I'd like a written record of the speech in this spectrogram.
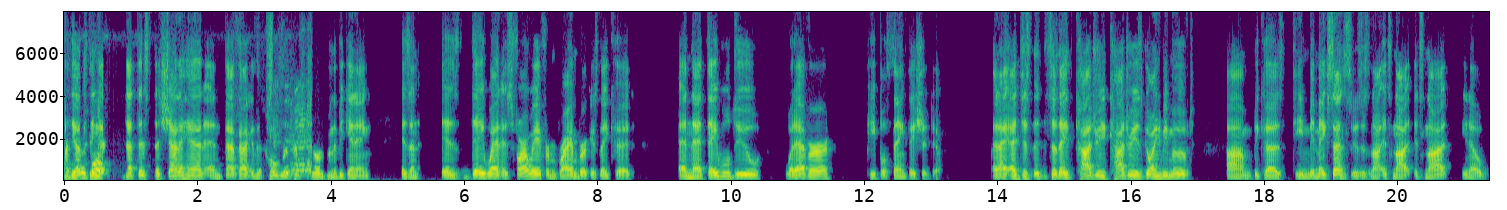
But the other thing that that this that Shanahan and Babcock and this whole group have shown from the beginning is an is they went as far away from Brian Burke as they could, and that they will do whatever people think they should do. And I, I just so they Kadri Kadri is going to be moved um, because team it makes sense because it's not it's not it's not you know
